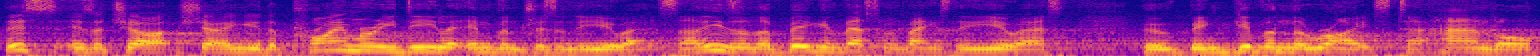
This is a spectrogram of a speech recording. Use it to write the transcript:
This is a chart showing you the primary dealer inventories in the US. Now, these are the big investment banks in the US who've been given the right to handle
